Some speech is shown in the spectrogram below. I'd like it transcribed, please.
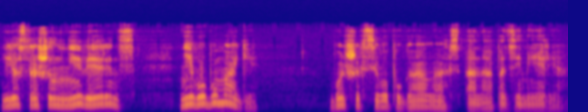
ее страшил не Веренс, не его бумаги. Больше всего пугалась она подземелья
